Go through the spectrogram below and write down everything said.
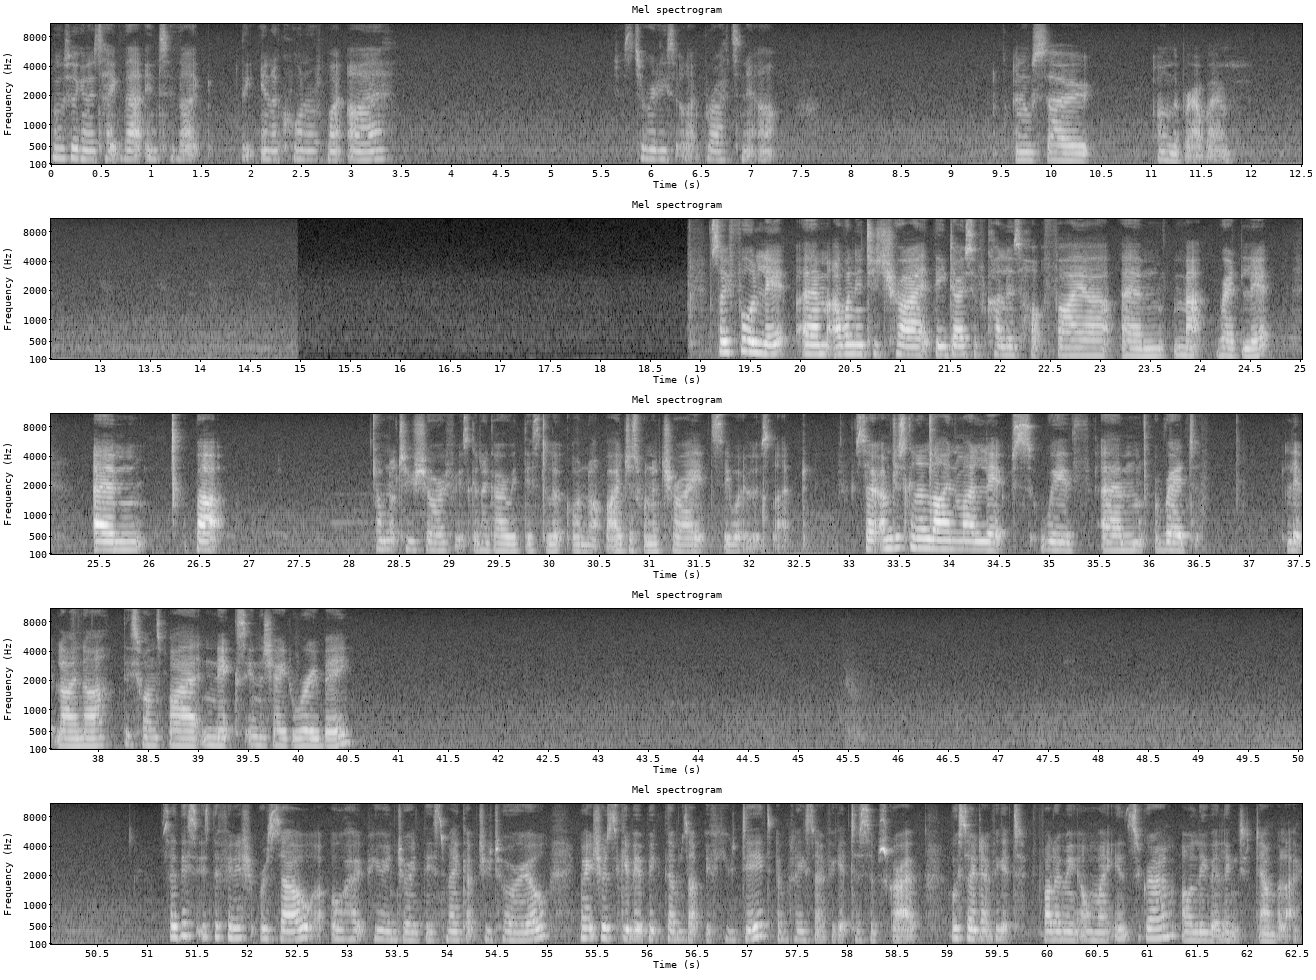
I'm also going to take that into like the inner corner of my eye just to really sort of like brighten it up and also on the brow bone. So for lip, um, I wanted to try the Dose of Colours Hot Fire um, Matte Red Lip. Um, but I'm not too sure if it's going to go with this look or not, but I just want to try it see what it looks like. So I'm just going to line my lips with um, red lip liner. This one's by NYX in the shade Ruby. So this is the finished result. I hope you enjoyed this makeup tutorial. Make sure to give it a big thumbs up if you did and please don't forget to subscribe. Also don't forget to follow me on my Instagram. I'll leave it linked down below.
